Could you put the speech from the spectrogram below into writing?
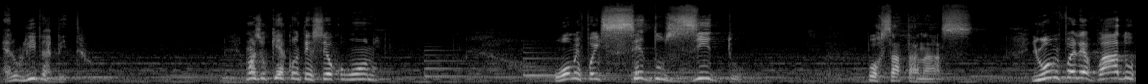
Era o livre-arbítrio. Mas o que aconteceu com o homem? O homem foi seduzido por Satanás. E o homem foi levado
